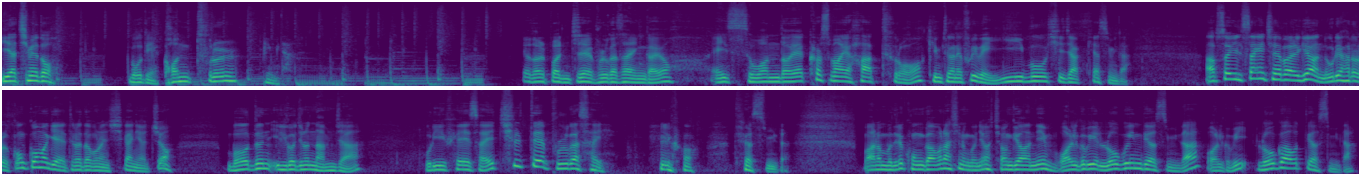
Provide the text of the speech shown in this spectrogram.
이 아침에도 모두의 건투를 빕니다. 여덟 번째 불가사의인가요? Eighth Wonder의 Cross My Heart로 김태훈의 프리웨이 2부 시작했습니다. 앞서 일상의 재발견, 우리 하루를 꼼꼼하게 들여다보는 시간이었죠. 뭐든 읽어주는 남자, 우리 회사의 7대 불가사의 읽어드렸습니다. 많은 분들이 공감을 하시는군요. 정경환님, 월급이 로그인 되었습니다. 월급이 로그아웃 되었습니다.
